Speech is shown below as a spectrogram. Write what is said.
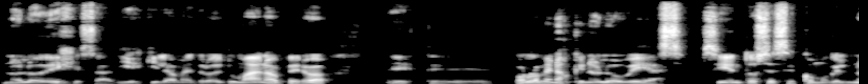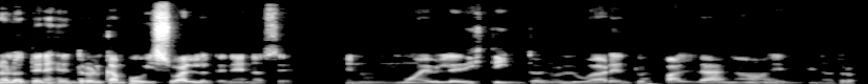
no, lo dejes a 10 kilómetros de tu mano, pero este, por lo menos que no lo veas. ¿sí? Entonces es como que no lo tenés dentro del campo visual, lo tenés, no sé, en un mueble distinto, en un lugar en tu espalda, ¿no? En, otro,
